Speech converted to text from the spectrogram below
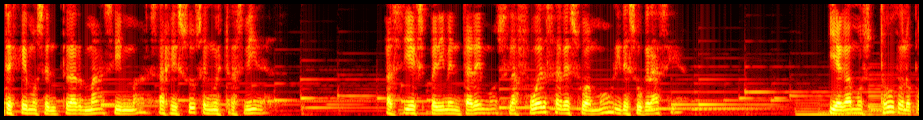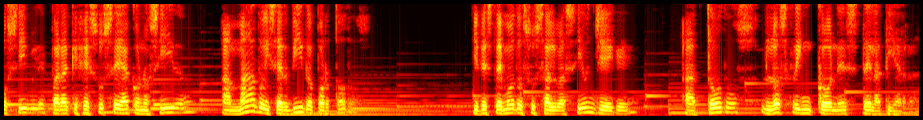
Dejemos entrar más y más a Jesús en nuestras vidas. Así experimentaremos la fuerza de su amor y de su gracia. Y hagamos todo lo posible para que Jesús sea conocido, amado y servido por todos. Y de este modo su salvación llegue a todos los rincones de la tierra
